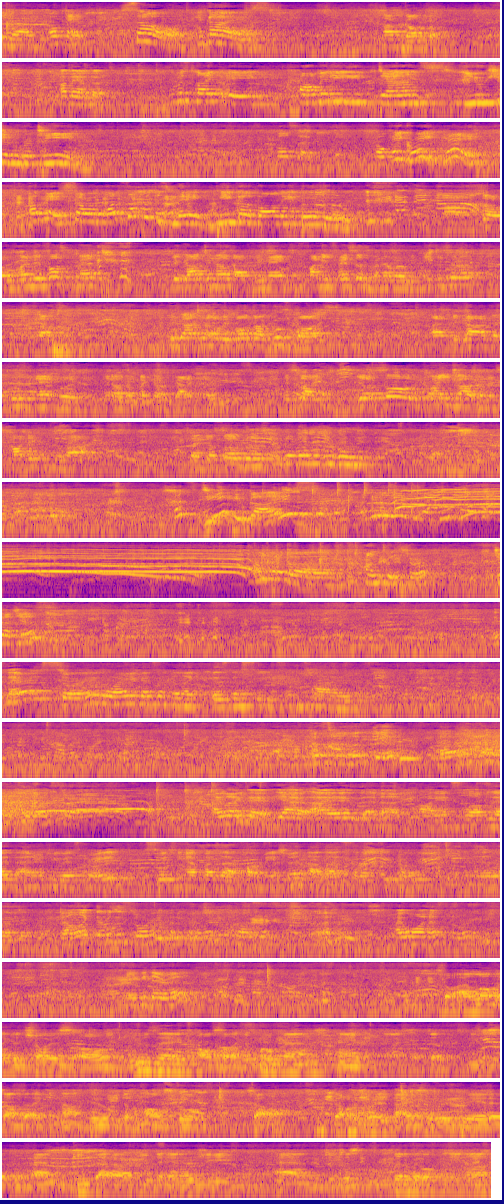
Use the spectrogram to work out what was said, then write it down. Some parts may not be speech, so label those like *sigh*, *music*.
Okay, so you guys, I'm Gautham. Amanda. it was like a comedy dance fusion routine. Well said. Okay, great, yay. Okay, so what's up with this name, PeekaBollyBooBoo? He doesn't know. Uh, so when we first met, we got to know that we make funny faces whenever we meet each other. Yeah. We got to know we both are goofballs, and we got a goofy name would, you know, reflect our character. It's like your soul crying out and it's hurting too hard. It's like your soul goes. *laughs* That's deep, you guys. Judges, Is there a story? Why are you guys into like business suits and ties? Does it look good? Oh, so that's story. I liked it. Yeah, I and the audience loved it. The energy was great. Switching up of that formation, that last little few pose. I loved it. Felt like there was a story, but apparently there wasn't. *laughs* I want a story. maybe there is. So I love like the choice of music, also like the movement, and like the new stuff that I cannot do because I'm old school. So that was really nice, really creative, and keep that up, keep the energy, and just a little bit opening up,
